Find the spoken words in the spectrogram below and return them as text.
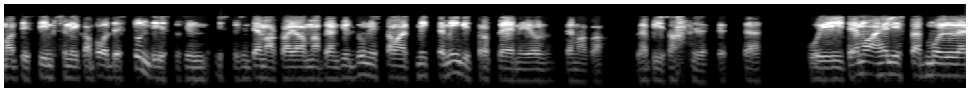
Martin Stimsoniga poolteist tundi istusin, istusin temaga ja ma pean küll tunnistama, et mitte mingit probleemi ei olnud temaga läbisaamiseks, et äh, kui tema helistab mulle,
